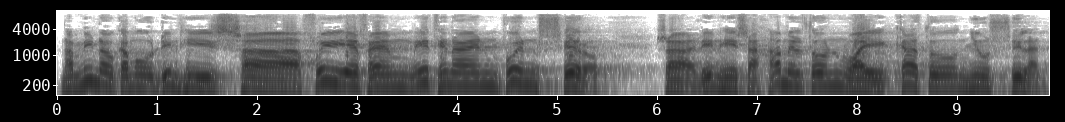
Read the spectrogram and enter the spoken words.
Naminaw kamo dinhi sa Free FM 89.0 sa dinhi sa Hamilton, Waikato, New Zealand.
